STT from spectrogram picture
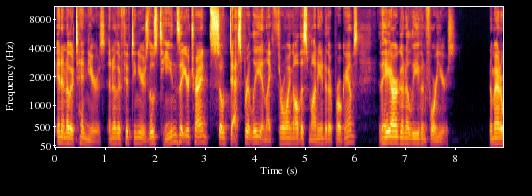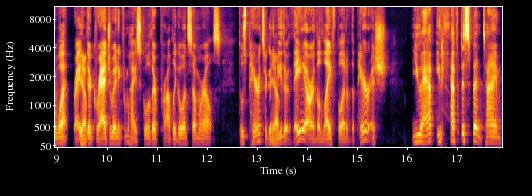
in another 10 years, another 15 years. Those teens that you're trying so desperately and like throwing all this money into their programs, they are going to leave in four years, no matter what, right? Yep. They're graduating from high school. They're probably going somewhere else. Those parents are going to yep. be there. They are the lifeblood of the parish. You have you have to spend time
